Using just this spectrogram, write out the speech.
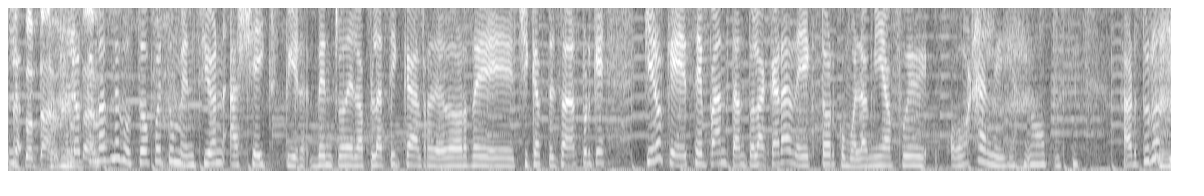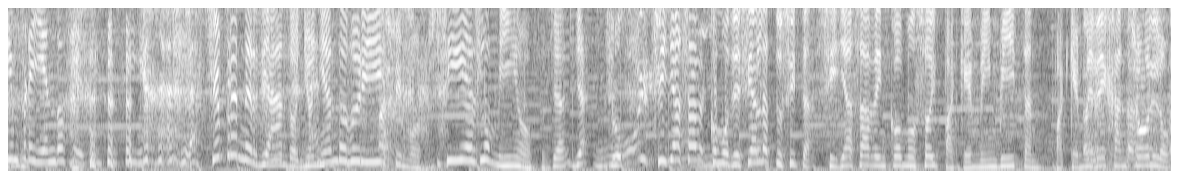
Lo, total, total. Lo que más me gustó fue tu mención a Shakespeare dentro de la plática alrededor de chicas pesadas, porque quiero que sepan, tanto la cara de Héctor como la mía fue, órale, no, pues Arturo siempre yéndose, sí, sí, sí. Las... Siempre nerdeando, ñoñando durísimo. Sí, es lo mío. Pues ya, ya. Sí, ya saben, como decía la tucita, si ya saben cómo soy, ¿para qué me invitan? ¿Para qué me dejan solo?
